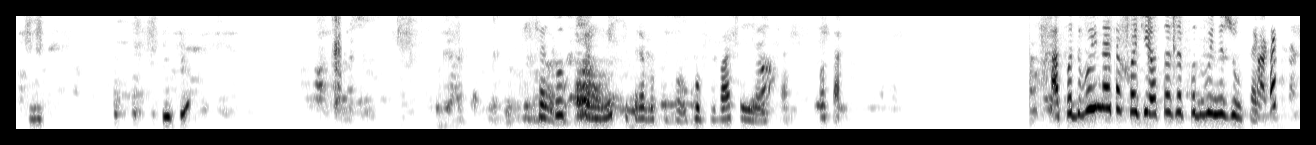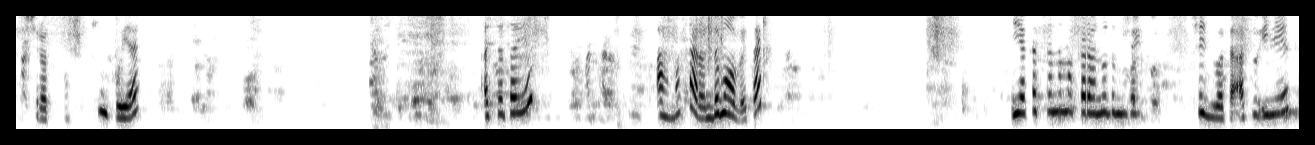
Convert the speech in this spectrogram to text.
ці. Мгм. Це тут в цьому місці треба купу- купувати яйця. Отак. A podwójne to chodzi o to, że podwójny żółtek, tak? W środku. Dziękuję. A co to jest? A, makaron domowy, tak? I jaka cena makaronu domowego? 6 zł. A tu ile jest?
